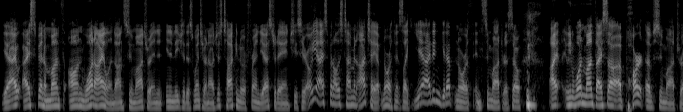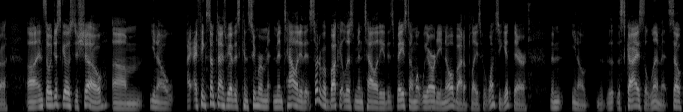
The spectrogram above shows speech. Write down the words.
Yeah, I, I spent a month on one island on Sumatra in Indonesia this winter, and I was just talking to a friend yesterday, and she's here. Oh yeah, I spent all this time in Aceh up north, and it's like, yeah, I didn't get up north in Sumatra. So, I, I mean, one month I saw a part of Sumatra, uh, and so it just goes to show, um, you know, I, I think sometimes we have this consumer m- mentality that's sort of a bucket list mentality that's based on what we already know about a place. But once you get there, then you know the, the sky's the limit. So,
